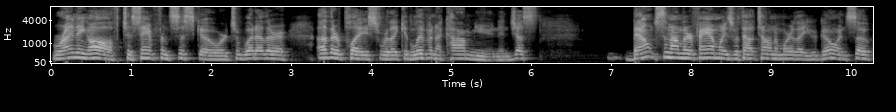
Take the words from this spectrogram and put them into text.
running off to San Francisco or to what other other place where they can live in a commune and just bouncing on their families without telling them where they're going. So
